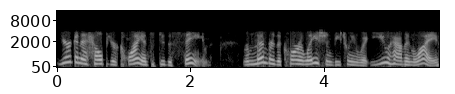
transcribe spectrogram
you're going to help your clients do the same. Remember the correlation between what you have in life,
